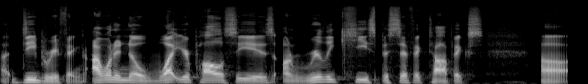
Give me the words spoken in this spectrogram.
uh, debriefing. I want to know what your policy is on really key specific topics, uh,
